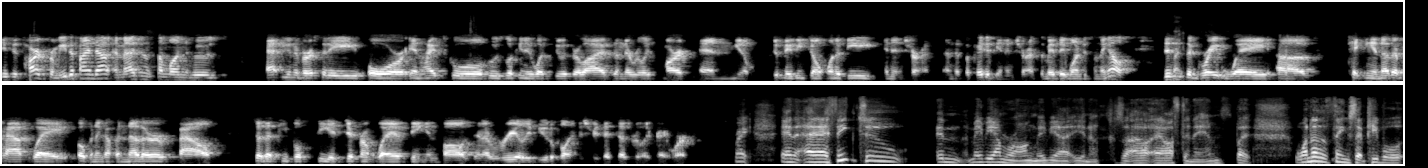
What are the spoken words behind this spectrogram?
if it's hard for me to find out, imagine someone who's at university or in high school who's looking at what to do with their lives and they're really smart and you know maybe don't want to be in insurance and it's okay to be in insurance and maybe they want to do something else. This right. is a great way of taking another pathway, opening up another valve so that people see a different way of being involved in a really beautiful industry that does really great work. Right, and, and I think too, and maybe I'm wrong, maybe I, you know, because I, I, often am. But one of the things that people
